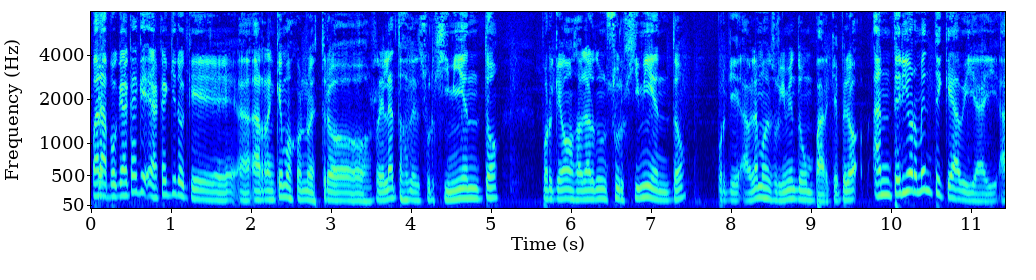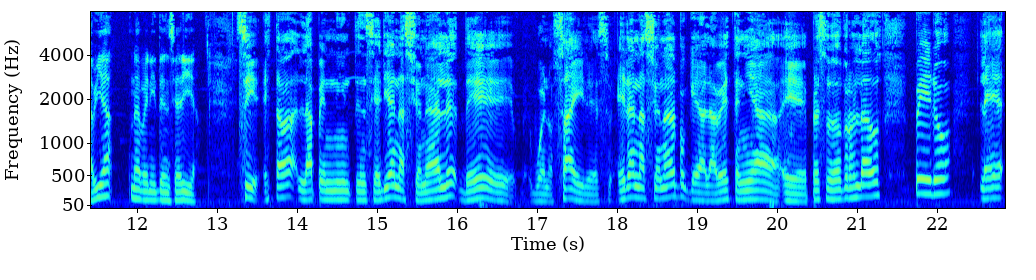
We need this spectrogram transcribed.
Para, porque acá, que- acá quiero que arranquemos con nuestros relatos del surgimiento, porque vamos a hablar de un surgimiento, porque hablamos del surgimiento de un parque, pero anteriormente, ¿qué había ahí? Había una penitenciaría. Sí, estaba la Penitenciaría Nacional de Buenos Aires. Era nacional porque a la vez tenía eh, presos de otros lados, pero la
